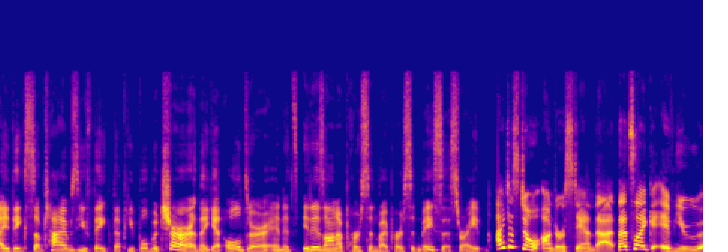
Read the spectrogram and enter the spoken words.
I think sometimes you think that people mature and they get older and it's it is on a person by person basis, right? I just don't understand that. That's like if you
